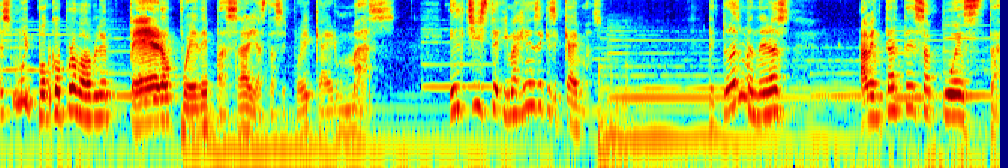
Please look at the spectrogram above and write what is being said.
Es muy poco probable, pero puede pasar y hasta se puede caer más. El chiste, imagínense que se cae más. De todas maneras, aventarte esa apuesta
